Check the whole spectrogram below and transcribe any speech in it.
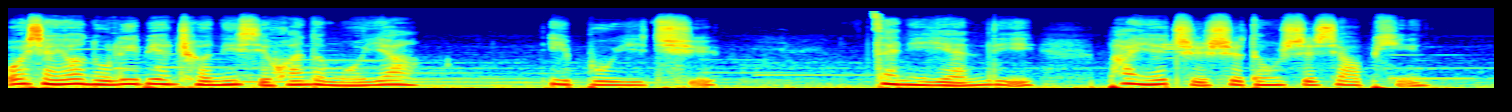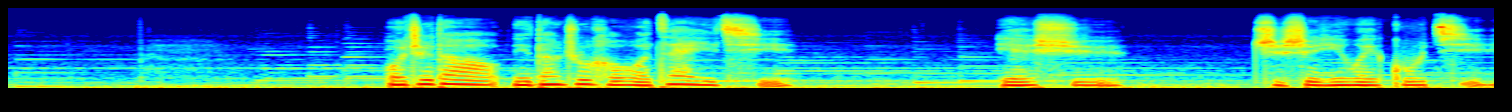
我想要努力变成你喜欢的模样，亦步亦趋，在你眼里，怕也只是东施效颦。我知道你当初和我在一起，也许只是因为孤寂。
